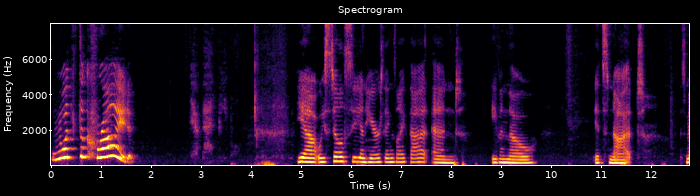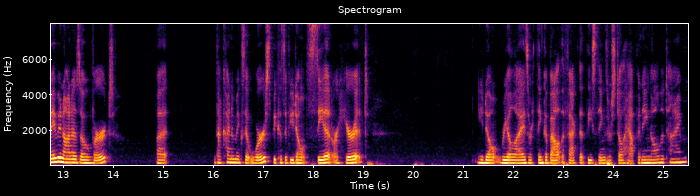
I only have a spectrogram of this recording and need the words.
what's the crud? They're bad. Yeah, we still see and hear things like that. And even though it's not, it's maybe not as overt, but that kind of makes it worse because if you don't see it or hear it, you don't realize or think about the fact that these things are still happening all the time.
